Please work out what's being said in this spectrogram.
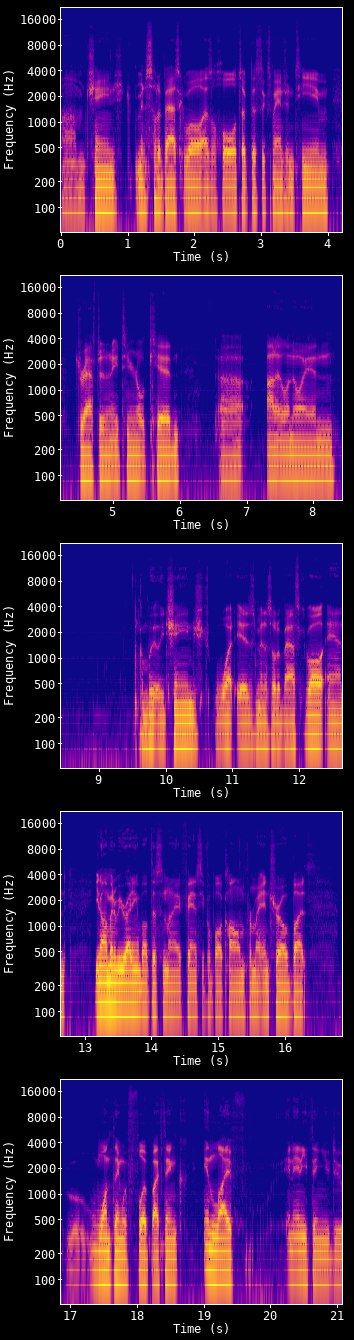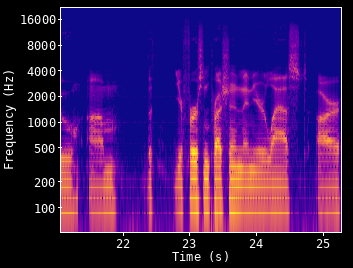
um, changed Minnesota basketball as a whole. Took this expansion team, drafted an 18-year-old kid uh, out of Illinois, and completely changed what is Minnesota basketball. And you know, I'm going to be writing about this in my fantasy football column for my intro, but one thing with Flip, I think in life, in anything you do, um, the, your first impression and your last are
